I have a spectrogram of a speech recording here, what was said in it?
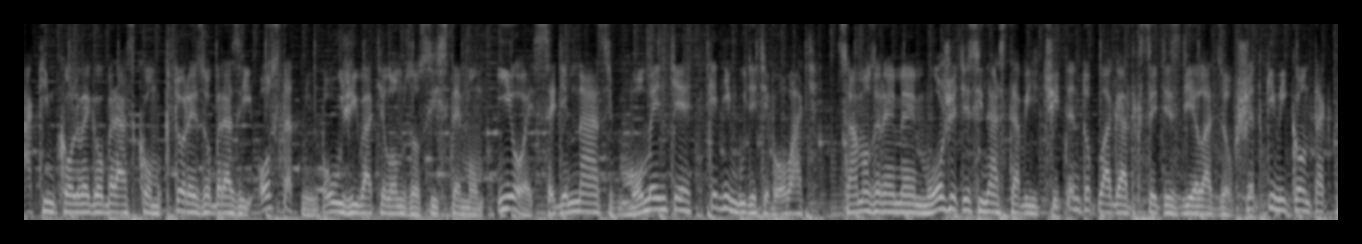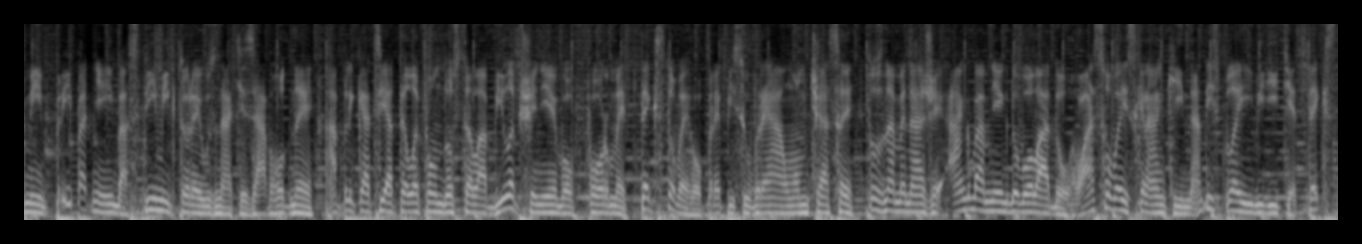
akýmkoľvek obrázkom, ktoré zobrazí ostatným používateľom so systémom iOS 17 v momente, keď im budete volať. Samozrejme, môžete si nastaviť, či tento plagát chcete zdieľať so všetkými kontaktmi, prípadne iba s tými, ktoré uznáte za vhodné. Aplikácia Telefón dostala vylepšenie vo forme textového prepisu v reálnom čase. To znamená, že ak vám niekto volá do hlasovej schránky, na displeji vidíte text,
